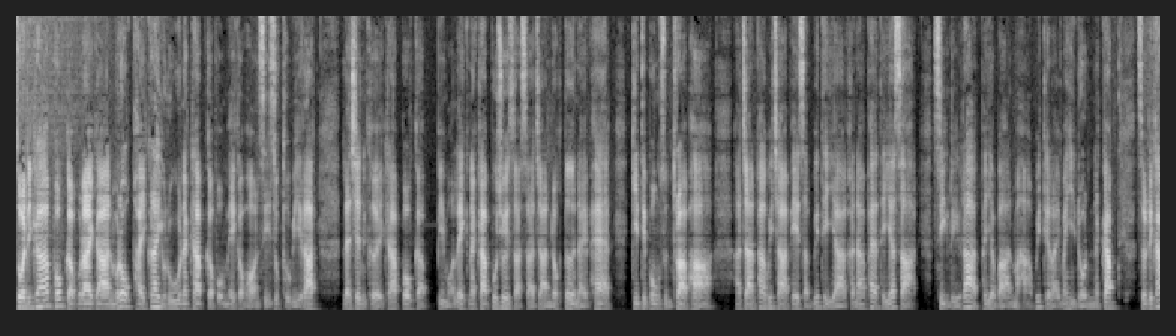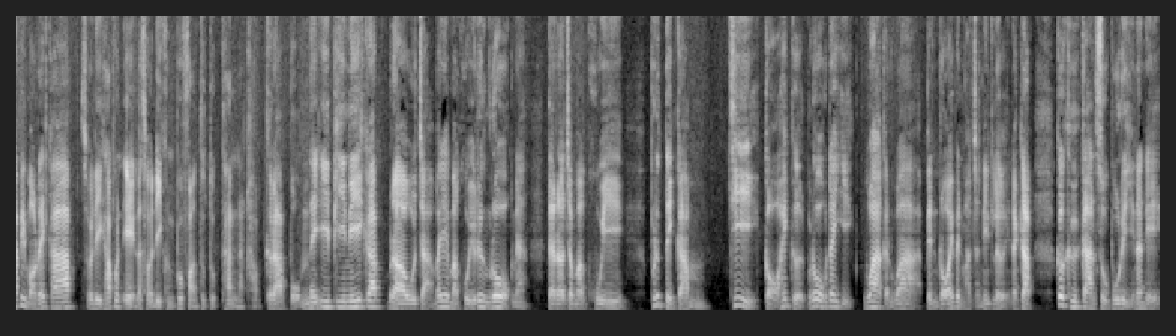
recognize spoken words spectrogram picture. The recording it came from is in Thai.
สวัสดีครับ พบกับรายการโรคภัยใครรู้นะครับกับผมเอกพรศรีสุขทวีรัตน์และเช่นเคยครับพบกับพี่หมอเล็กนะครับ ผู้ช่วยศาสตราจารย์ดรนายแพทย์ กิติพงศ์สุนทราภา อาจารย์ภาควิชาเภสัชวิทยาคณะแพทยศาสตร์ศิริราชพยาบาลมหาวิทยาลัยมหิดลนะครับสวัสดีครับพี่หมอเล็กครับสวัสดีครับคุณเอกและสวัสดีคุณผู้ฟังทุกๆท่านนะครับครับผมใน EP นี้ครับเราจะไม่ได้มาคุยเรื่องโรคนะแต่เราจะมาคุยพฤติกรรม ที่ก่อให้เกิดโรคได้อีก ว่ากันว่าเป็นร้อยเป็นพันชนิดเลยนะครับ ก็คือการสูบบุหรี่นั่นเอง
